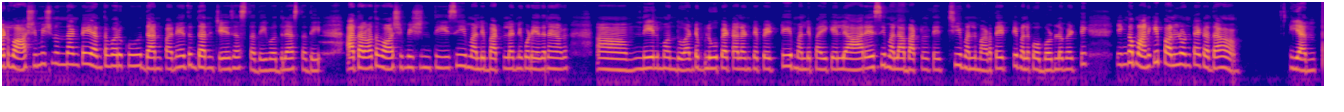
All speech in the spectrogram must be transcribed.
బట్ వాషింగ్ మిషన్ ఉందంటే ఎంతవరకు? దాని పని అయితే దాన్ని చేసేస్తుంది వదిలేస్తుంది. ఆ తర్వాత వాషింగ్ మిషన్ తీసి మళ్ళీ బట్టలన్నీ కూడా ఏదైనా నీళ్ళ మందు అంటే బ్లూ పెట్టాలంటే పెట్టి మళ్ళీ పైకి వెళ్ళి ఆరేసి మళ్ళీ ఆ బట్టలు తెచ్చి మళ్ళీ మడతెట్టి మళ్ళీ కొబ్బడిలో పెట్టి. ఇంకా మనకి పనులు ఉంటాయి కదా ఎంత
